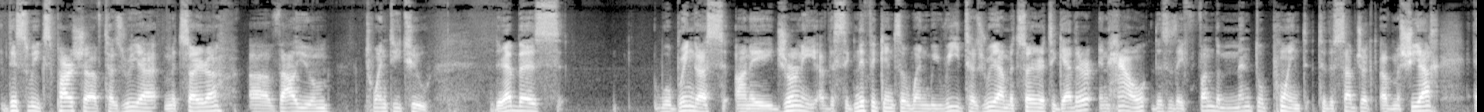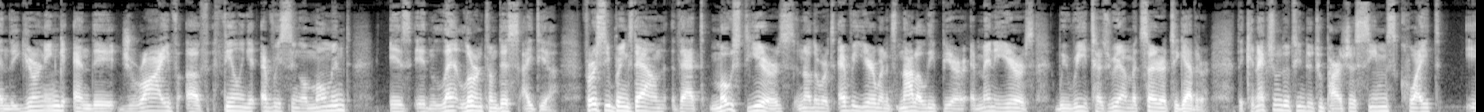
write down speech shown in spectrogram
this week's Parsha of Tazria Mitzaira, uh, volume 22. The Rebbe's will bring us on a journey of the significance of when we read Tazria Mitzaira together and how this is a fundamental point to the subject of Mashiach and the yearning and the drive of feeling it every single moment is in learned from this idea. First, he brings down that most years, in other words, every year when it's not a leap year, and many years we read Tazria and Metzora together. The connection between the two parshas seems quite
